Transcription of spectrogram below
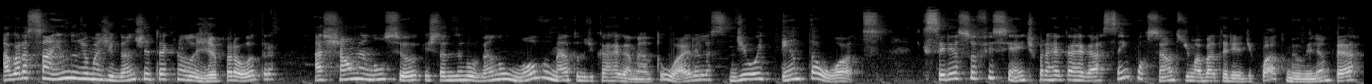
Agora, saindo de uma gigante de tecnologia para outra, a Xiaomi anunciou que está desenvolvendo um novo método de carregamento wireless de 80 watts, que seria suficiente para recarregar 100% de uma bateria de 4.000 mAh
